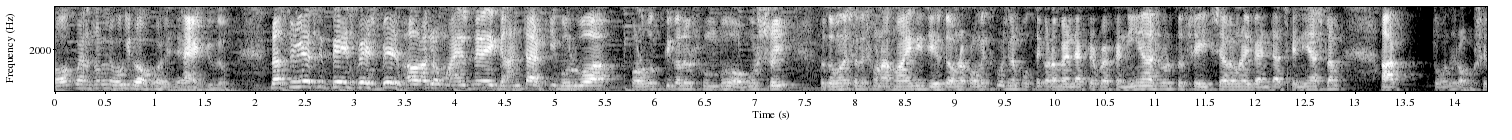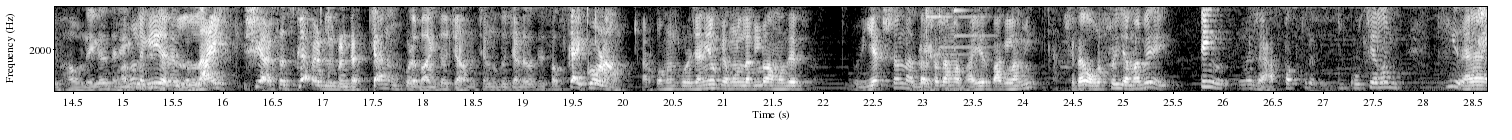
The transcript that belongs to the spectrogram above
রক ব্যান্ড শুনলে ওই রক হয়ে যায়। একদম। না সিরিয়াসলি বেশ বেশ বেশ ভালো লাগল। মাইলসের এই গানটা আর কি বলব পরবর্তীকালেও শুনব অবশ্যই। তো তোমাদের সাথে শোনা হয়নি যেহেতু আমরা প্রমিস করেছিলাম প্রত্যেকটা ব্যান্ড একটার পর একটা নিয়ে আসব তো সেই হিসাবে আমরা এই ব্যান্ডটা আজকে নিয়ে আসলাম। আর তোমাদের অবশ্যই ভালো লেগে গেলে ভালো আছে। লাইক শেয়ার সাবস্ক্রাইব আর বেলবাটনটা টাং করে বাড়িতে যারা চ্যানেল নতুন চ্যানেলটাতে সাবস্ক্রাইব করে নাও। আর কমেন্ট করে জানিও কেমন লাগল আমাদের রিয়াকশন আর তার সাথে আমার ভাইয়ের পাগলামি। সেটা অবশ্যই জানাবে। টিং মানে হাত পাত করে কি করছে এলাম? কি হ্যাঁ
